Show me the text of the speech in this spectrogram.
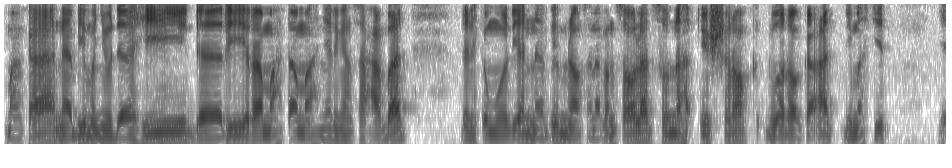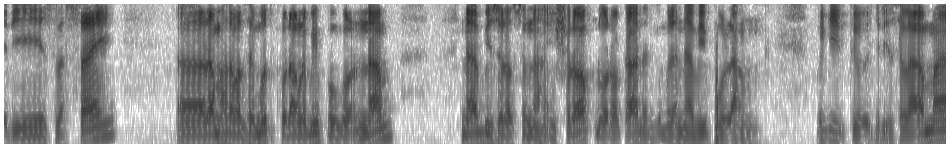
maka Nabi menyudahi dari ramah tamahnya dengan sahabat dan kemudian Nabi melaksanakan sholat sunnah isyraq dua rakaat di masjid. Jadi selesai uh, ramah tamah tersebut kurang lebih pukul 6 Nabi sholat sunnah isyraq dua rakaat dan kemudian Nabi pulang. Begitu. Jadi selama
